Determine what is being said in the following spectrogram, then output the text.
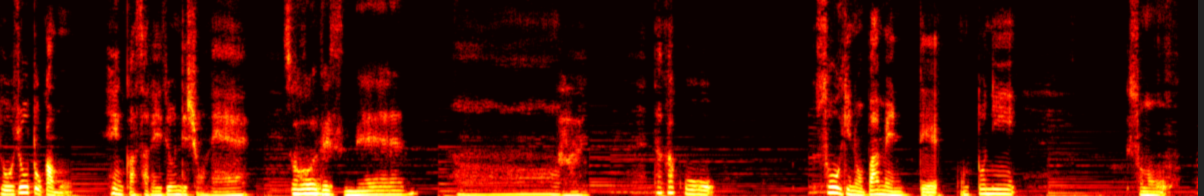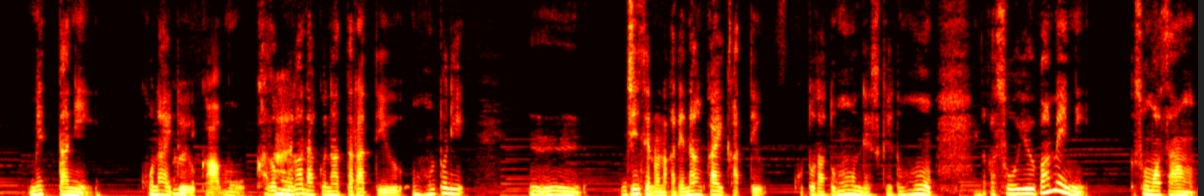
表情とかも変化されるんでしょうね。そうですね。はい。なんかこう、葬儀の場面って本当に、その、めったに来ないというか、もう家族が亡くなったらっていう、本当に、うん、人生の中で何回かっていうことだと思うんですけども、なんかそういう場面に、相馬さん、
